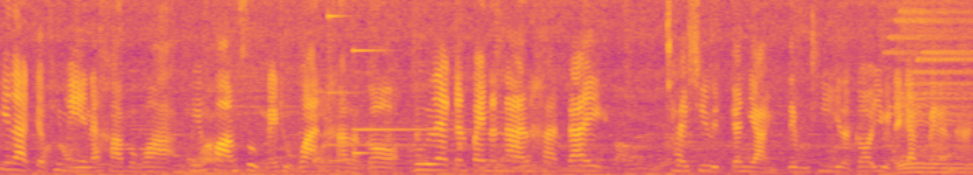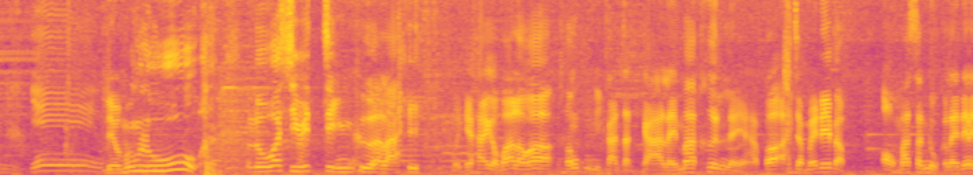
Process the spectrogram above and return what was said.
พี่รัฐกับพี่เมย์นะคะแบบว่ามีความสุขในทุกวันค่ะ แล้วก็ดูแลกันไปนานๆค่ะ ได้ใช้ชีวิตกันอย่างเต็มที่แล้วก็อยู่ด้วยกันไปนานๆเย้เดี๋ยวมึงรู้ รู้ว่าชีวิตจริงคืออะไรเห มือนคล้ายๆกับว่าเราก็ต้องมีการจัดการอะไรมากขึ้นเลยครับก็อาจจะไม่ได้แบบออกมาสนุกอะไรได้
